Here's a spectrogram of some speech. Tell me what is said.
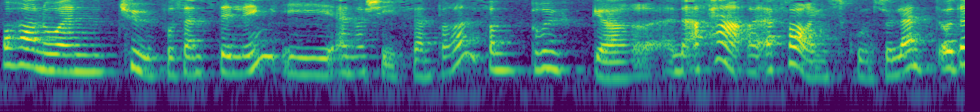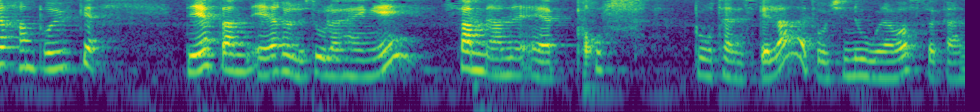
og har nå en 20% stilling i Energisenteret som bruker en erfaringskonsulent. Og der han bruker det at han er rullestolavhengig, sammen med han er proff bordtennisspiller. Jeg tror ikke noen av oss kan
